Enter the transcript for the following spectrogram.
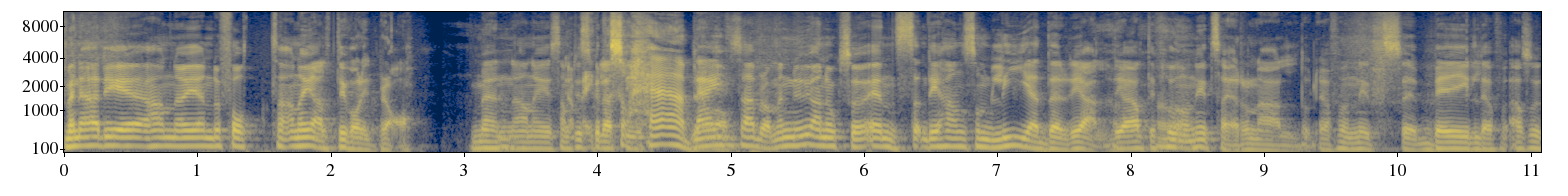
Men är det, han har ju ändå fått, han har ju alltid varit bra. Men han har ju samtidigt spelat... Så här bra. Nej, inte så här bra. Men nu är han också ensam. Det är han som leder Real. Det har alltid funnits här Ronaldo, det har funnits eh, Bale. Alltså,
